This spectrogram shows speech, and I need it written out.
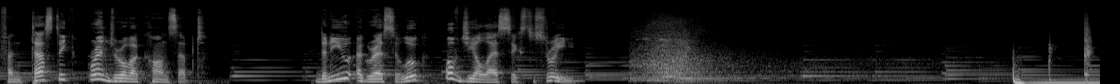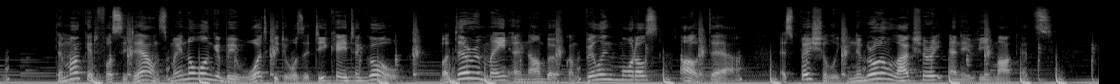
Fantastic Range Rover concept. The new aggressive look of GLS 63. The market for sedans may no longer be what it was a decade ago, but there remain a number of compelling models out there, especially in the growing luxury and EV markets.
